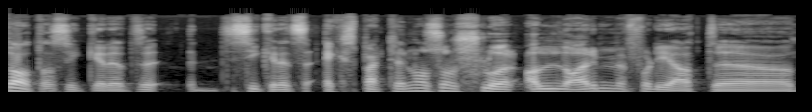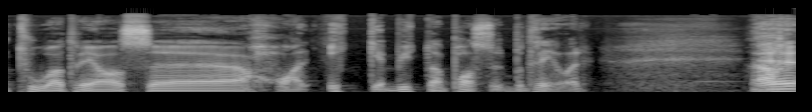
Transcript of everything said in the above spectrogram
datasikkerhetsekspert til nå som slår alarm fordi at to av tre av oss har ikke bytta passord på tre år. Eh,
